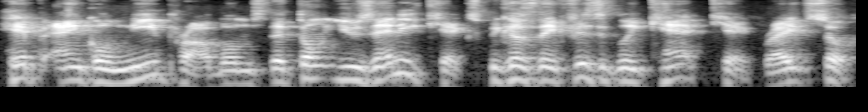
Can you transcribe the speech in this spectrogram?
hip, ankle, knee problems that don't use any kicks because they physically can't kick, right? So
